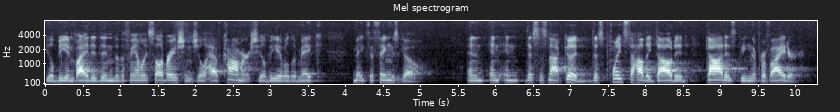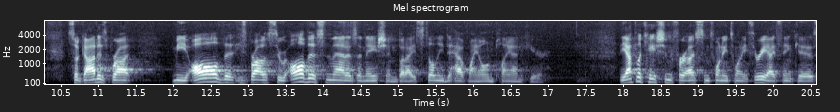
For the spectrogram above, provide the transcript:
You'll be invited into the family celebrations. You'll have commerce. You'll be able to make, make the things go. And, and, and this is not good. This points to how they doubted God as being the provider. So God has brought me all the, He's brought us through all this and that as a nation, but I still need to have my own plan here. The application for us in 2023, I think, is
